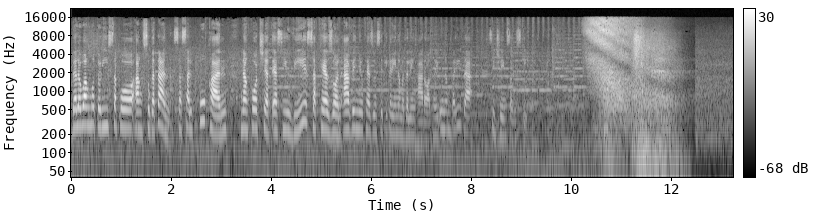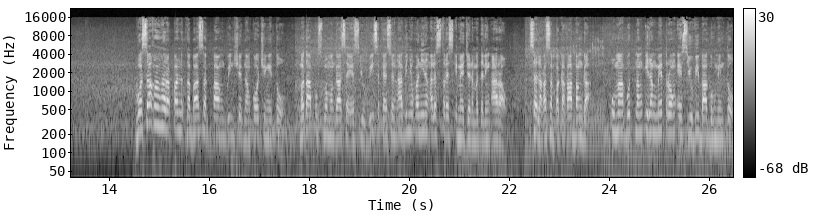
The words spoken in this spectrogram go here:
Dalawang motorista po ang sugatan sa salpukan ng kotse at SUV sa Quezon Avenue, Quezon City kanina madaling araw. At may unang balita si James Agustin. Wasak ang harapan at nabasag pa ang windshield ng kotseng ito matapos bumangga sa SUV sa Quezon Avenue kaninang alas 3.30 na madaling araw. Sa lakas ng pagkakabangga, umabot ng ilang metro ang SUV bago huminto.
